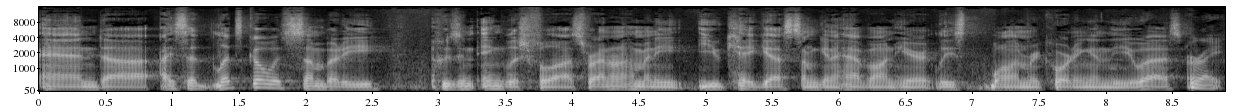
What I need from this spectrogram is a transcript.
and uh, I said, let's go with somebody who's an English philosopher. I don't know how many UK guests I'm going to have on here, at least while I'm recording in the US. Right.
